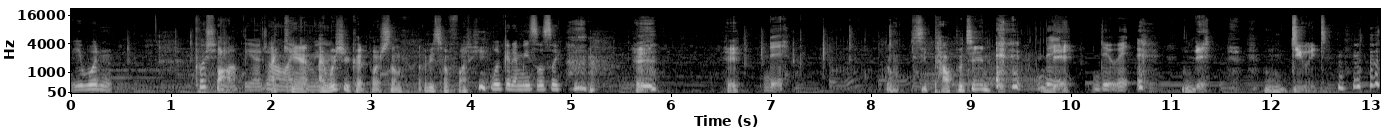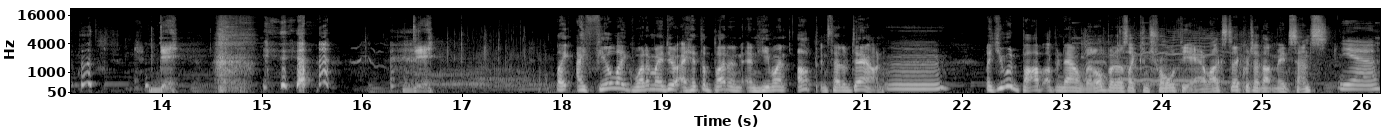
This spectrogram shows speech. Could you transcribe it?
You wouldn't push him off the edge. I I can't. like I wish you could push them. That'd be so funny. Look at him. He's like. hey, hey. "Bleh, Is he Palpatine? bleh, Do it. Do it. like I feel like what am I doing? I hit the button and he went up instead of down. Mm. Like you would bob up and down a little, but it was like control with the analog stick, which I thought made sense. Yeah.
